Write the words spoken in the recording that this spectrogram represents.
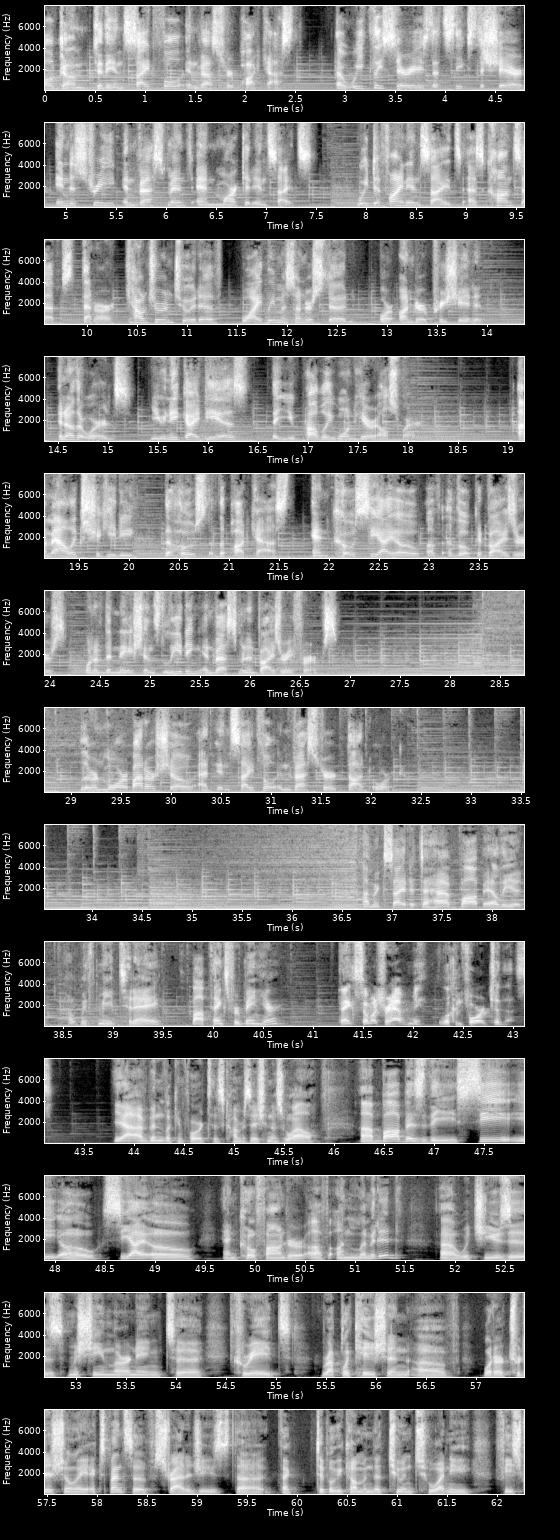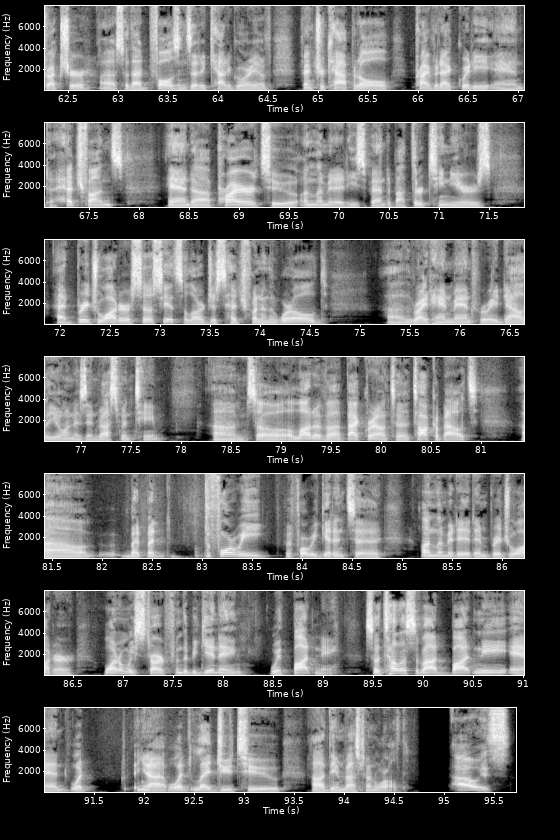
Welcome to the Insightful Investor Podcast, a weekly series that seeks to share industry, investment, and market insights. We define insights as concepts that are counterintuitive, widely misunderstood, or underappreciated. In other words, unique ideas that you probably won't hear elsewhere. I'm Alex Shahidi, the host of the podcast and co CIO of Evoke Advisors, one of the nation's leading investment advisory firms. Learn more about our show at insightfulinvestor.org. I'm excited to have Bob Elliott uh, with me today. Bob, thanks for being here. Thanks so much for having me. Looking forward to this. Yeah, I've been looking forward to this conversation as well. Uh, Bob is the CEO, CIO, and co founder of Unlimited, uh, which uses machine learning to create replication of what are traditionally expensive strategies the, that typically come in the 2 and 20 fee structure. Uh, so that falls into the category of venture capital, private equity, and hedge funds. And uh, prior to Unlimited, he spent about 13 years at Bridgewater Associates, the largest hedge fund in the world, uh, the right hand man for Ray Dalio on his investment team. Um, so a lot of uh, background to talk about. Uh, but but before we before we get into Unlimited and Bridgewater, why don't we start from the beginning with botany? So tell us about botany and what you know what led you to uh, the investment world. I always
